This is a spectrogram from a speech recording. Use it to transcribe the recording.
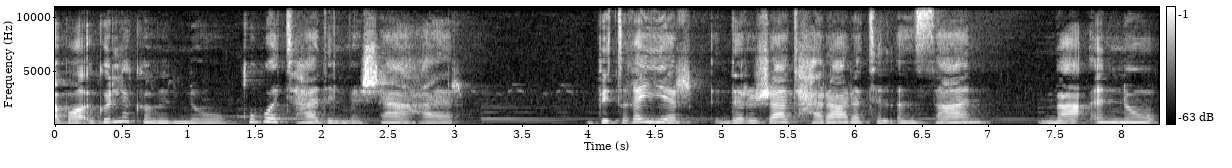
أبغى أقول لكم إنه قوة هذه المشاعر بتغير درجات حرارة الإنسان مع إنه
